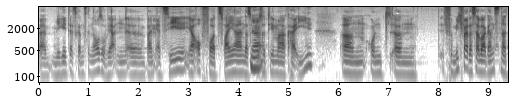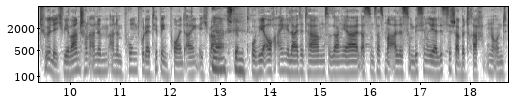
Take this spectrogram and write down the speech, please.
Äh, mir geht das ganz genauso. Wir hatten äh, beim RC ja auch vor zwei Jahren das große ja. Thema KI. Ähm, und ähm, für mich war das aber ganz natürlich. Wir waren schon an einem, an einem Punkt, wo der Tipping Point eigentlich war. Ja, stimmt. Wo wir auch eingeleitet haben, zu sagen, ja, lasst uns das mal alles so ein bisschen realistischer betrachten und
